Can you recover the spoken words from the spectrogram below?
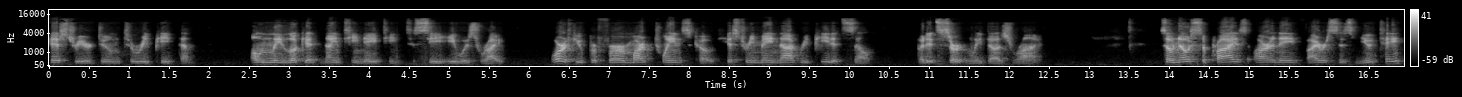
history are doomed to repeat them. Only look at 1918 to see he was right. Or if you prefer Mark Twain's quote, history may not repeat itself, but it certainly does rhyme. So, no surprise, RNA viruses mutate,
